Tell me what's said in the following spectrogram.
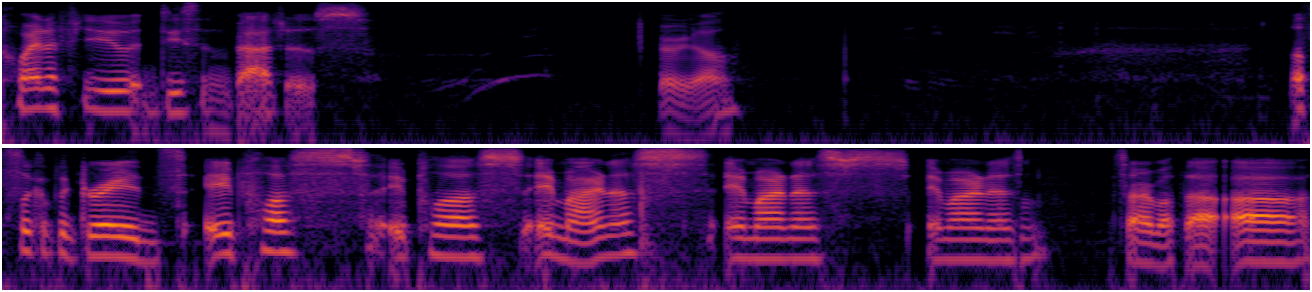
quite a few decent badges. There we go. Let's look at the grades. A plus, A plus, A minus, A minus, A minus. Sorry about that. Uh,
